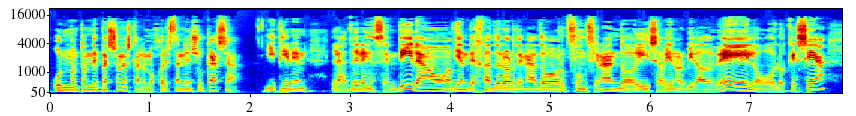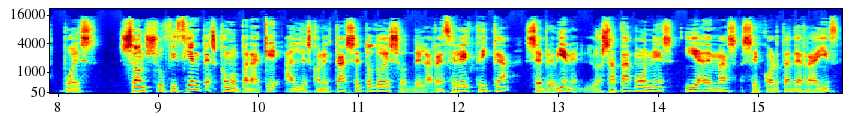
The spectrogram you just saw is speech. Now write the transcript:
un montón de personas que a lo mejor están en su casa y tienen la tele encendida o habían dejado el ordenador funcionando y se habían olvidado de él o lo que sea, pues son suficientes como para que al desconectarse todo eso de la red eléctrica se previenen los apagones y además se corta de raíz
